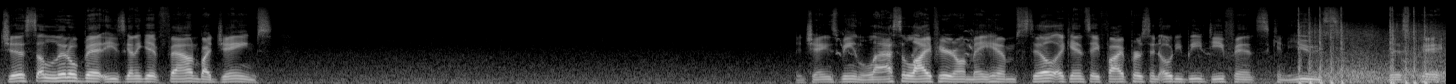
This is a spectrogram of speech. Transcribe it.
just a little bit, he's going to get found by James. And James being last alive here on Mayhem, still against a five-person ODB defense, can use this pick.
